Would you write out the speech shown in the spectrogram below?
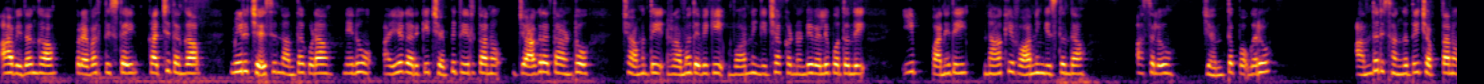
ఆ విధంగా ప్రవర్తిస్తే ఖచ్చితంగా మీరు చేసిందంతా కూడా నేను అయ్యగారికి చెప్పి తీరుతాను. జాగ్రత్త అంటూ చామంతి రమాదేవికి వార్నింగ్ ఇచ్చి అక్కడి నుండి వెళ్ళిపోతుంది. ఈ పనిది నాకే వార్నింగ్ ఇస్తుందా? అసలు ఎంత పొగరు? అందరి సంగతి చెప్తాను.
